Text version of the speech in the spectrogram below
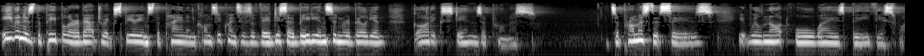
Even as the people are about to experience the pain and consequences of their disobedience and rebellion, God extends a promise. It's a promise that says, It will not always be this way.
